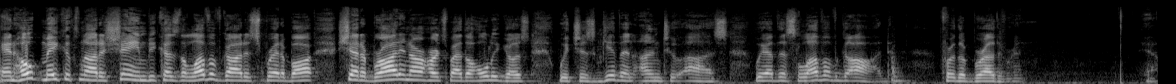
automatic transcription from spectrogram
And hope maketh not ashamed, because the love of God is spread abroad, shed abroad in our hearts by the Holy Ghost, which is given unto us. We have this love of God for the brethren. Yeah.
